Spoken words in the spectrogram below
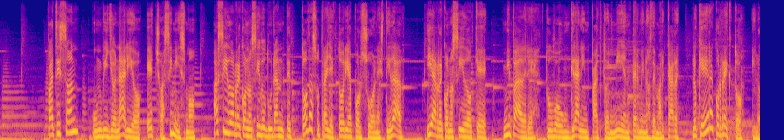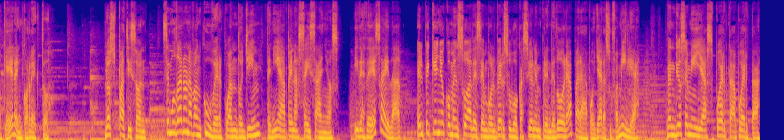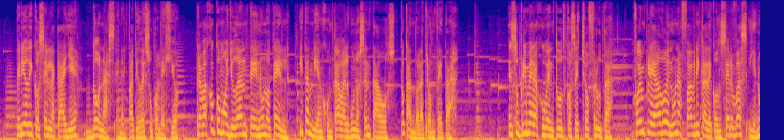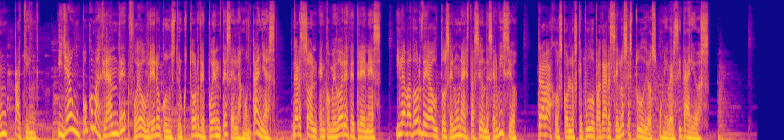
Pattison, un billonario hecho a sí mismo, ha sido reconocido durante toda su trayectoria por su honestidad y ha reconocido que mi padre tuvo un gran impacto en mí en términos de marcar lo que era correcto y lo que era incorrecto. Los Pattison se mudaron a Vancouver cuando Jim tenía apenas seis años, y desde esa edad, el pequeño comenzó a desenvolver su vocación emprendedora para apoyar a su familia. Vendió semillas puerta a puerta, periódicos en la calle, donas en el patio de su colegio. Trabajó como ayudante en un hotel y también juntaba algunos centavos tocando la trompeta. En su primera juventud cosechó fruta. Fue empleado en una fábrica de conservas y en un packing y ya un poco más grande fue obrero constructor de puentes en las montañas, garzón en comedores de trenes y lavador de autos en una estación de servicio, trabajos con los que pudo pagarse los estudios universitarios.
